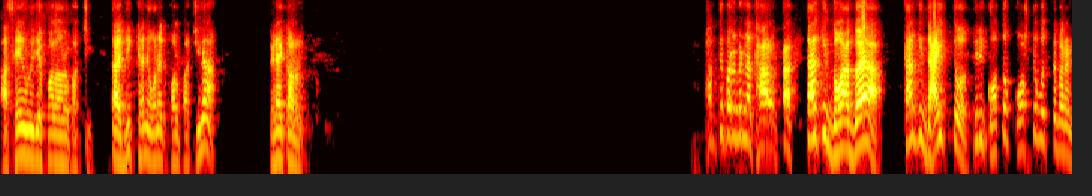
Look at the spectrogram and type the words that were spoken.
আর সেই অনুযায়ী ফল আমরা পাচ্ছি। তাই দীক্ষা নিয়ে অনেক ফল পাচ্ছি না? এটাই কারণ। ভাবতে পারবেন না, তার- কি দয়া দয়া? তার কি দায়িত্ব? তিনি কত কষ্ট করতে পারেন?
